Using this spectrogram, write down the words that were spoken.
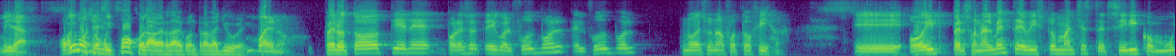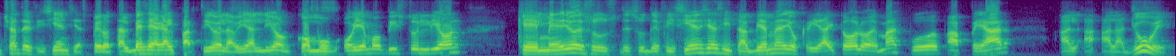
Mira. Hoy mostró muy poco, la verdad, contra la Juve. Bueno, pero todo tiene, por eso te digo, el fútbol, el fútbol no es una foto fija. Eh, hoy personalmente he visto Manchester City con muchas deficiencias, pero tal vez le haga el partido de la vida al Lyon, como hoy hemos visto un Lyon que en medio de sus, de sus deficiencias y tal vez mediocridad y todo lo demás pudo apear a, la Juve.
